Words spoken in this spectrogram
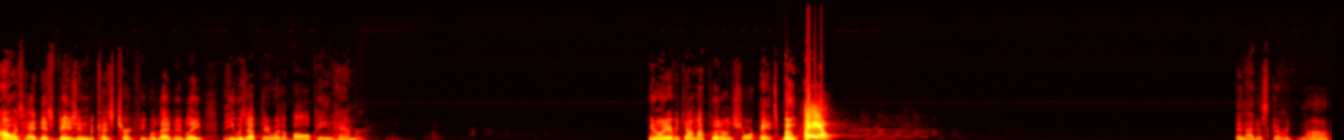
I always had this vision because church people led me to believe that he was up there with a ball peen hammer. You know, and every time I put on short pants, boom, hell! Then I discovered, no,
